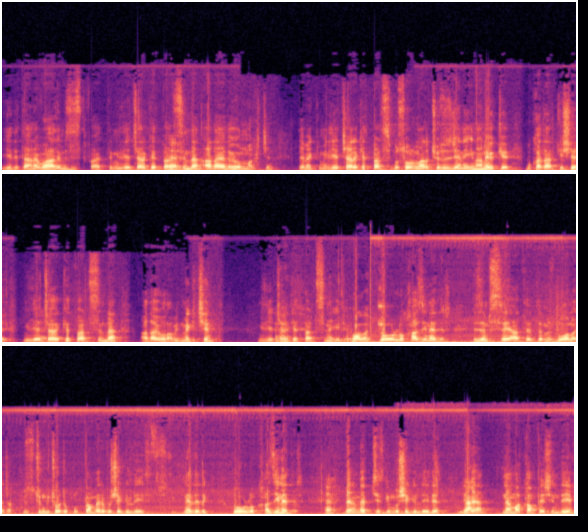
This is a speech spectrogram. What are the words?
7 tane valimiz istifa etti. Milliyetçi Hareket Partisi'nden aday aday olmak için. Demek ki Milliyetçi Hareket Partisi bu sorunları çözeceğine inanıyor ki bu kadar kişi Milliyetçi Hareket Partisi'nden aday olabilmek için Milliyetçi Evet. Hareket Partisi'ne geliyor. Vallahi. Doğruluk hazinedir. Bizim siyasetimiz bu olacak. Biz çünkü çocukluktan beri bu şekilde yetiştik. Ne dedik? Doğruluk hazinedir. Evet. Benim hep çizgim bu şekildeydi. Yani- Ben ne makam peşindeyim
